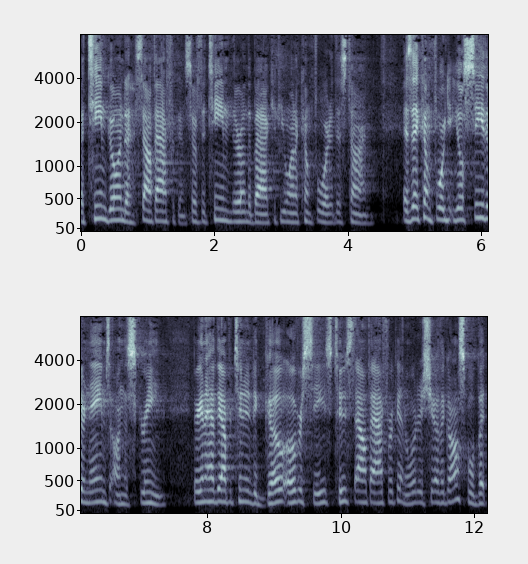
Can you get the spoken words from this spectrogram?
A team going to South Africa. So if the team, they're on the back, if you want to come forward at this time. As they come forward, you'll see their names on the screen. They're going to have the opportunity to go overseas to South Africa in order to share the gospel. But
